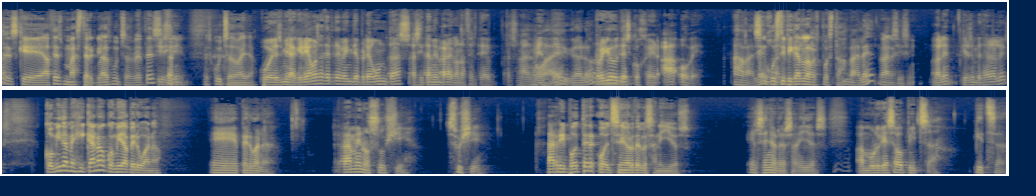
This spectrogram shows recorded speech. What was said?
verdad. es que haces masterclass muchas veces Sí, y sí. escuchas, vaya. Pues mira, queríamos hacerte 20 preguntas, así también para conocerte personalmente. Claro. Rollo de escoger A o B. Ah, vale. Sin justificar la respuesta. Vale. Vale. Sí, sí. ¿Vale? ¿Quieres empezar, Alex? ¿Comida mexicana o comida peruana? Eh, peruana. Ramen o sushi. Sushi. ¿Harry Potter o El Señor de los Anillos? El Señor de los Anillos. Hamburguesa o pizza. Pizza.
